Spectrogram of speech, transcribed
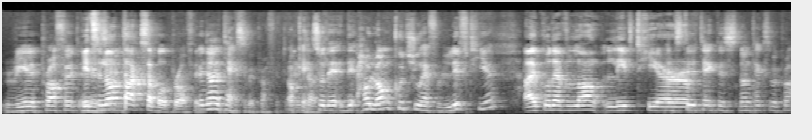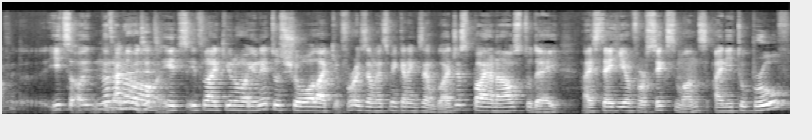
real profit, It's not sense- taxable profit. not a taxable profit. Okay, so the, the, how long could you have lived here I could have long lived here. and still take this non-taxable profit? It's uh, no, It's no, no. It's it's like you know you need to show like for example let's make an example. I just buy an house today. I stay here for six months. I need to prove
